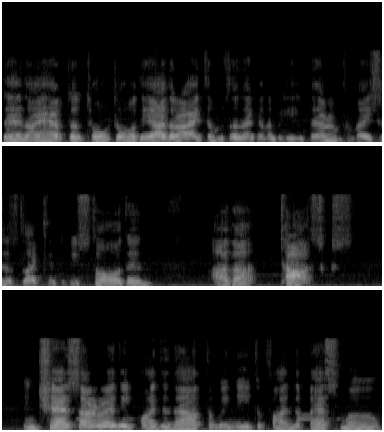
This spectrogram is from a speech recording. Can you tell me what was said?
then I have to talk to all the other items and they're going to be, their information is likely to be stored in other tasks. In chess, I already pointed out that we need to find the best move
